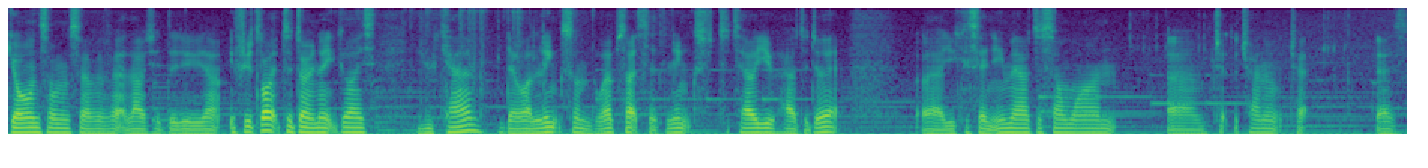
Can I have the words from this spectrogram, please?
Go on someone's server that allows you to do that. If you'd like to donate, guys, you can. There are links on the website. There's links to tell you how to do it. Uh, you can send email to someone. Um, check the channel. Check there's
